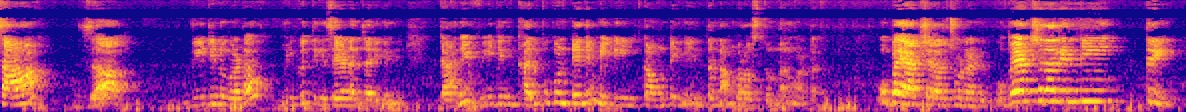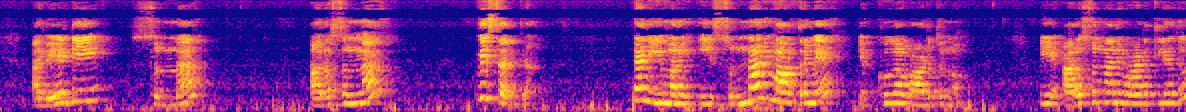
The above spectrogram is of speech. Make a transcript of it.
చా జా వీటిని కూడా మీకు తీసేయడం జరిగింది. కానీ వీటిని కలుపుకుంటేనే మీకు ఈ కౌంటింగ్ ఇంత నంబర్ వస్తుంది అనమాట ఉభయాక్షరాలు చూడండి. ఉభయాక్షరాలు ఎన్ని? త్రీ అవేంటి? సున్నా అరసున్నా విసర్గ. కానీ మనం ఈ సున్నాని మాత్రమే ఎక్కువగా వాడుతున్నాం. ఈ అరసున్నాని వాడట్లేదు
